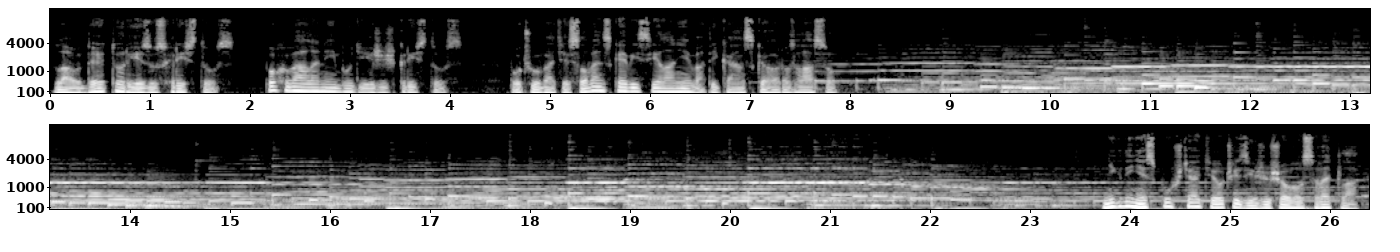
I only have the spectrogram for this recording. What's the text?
Laudetur Jezus Christus. Pochválený buď Ježiš Kristus. Počúvate slovenské vysielanie Vatikánskeho rozhlasu. Nikdy nespúšťajte oči z Ježišovho svetla –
